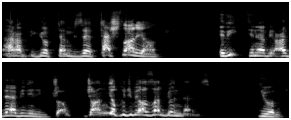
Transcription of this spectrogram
Ya Rabbi gökten bize taşlar yağdır. Evi itine bir azabin elim. Çok can yakıcı bir azap gönder bize. Diyorlar.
